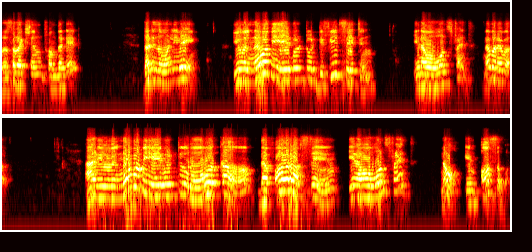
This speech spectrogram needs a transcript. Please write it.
resurrection from the dead. That is the only way. You will never be able to defeat Satan in our own strength. Never ever. And you will never be able to overcome the power of sin in our own strength. No, impossible.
